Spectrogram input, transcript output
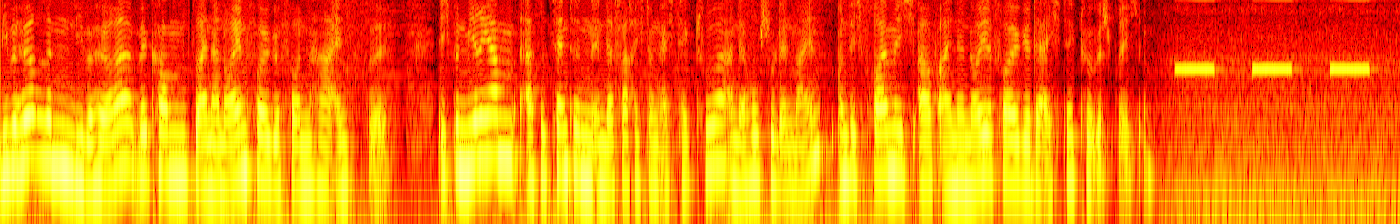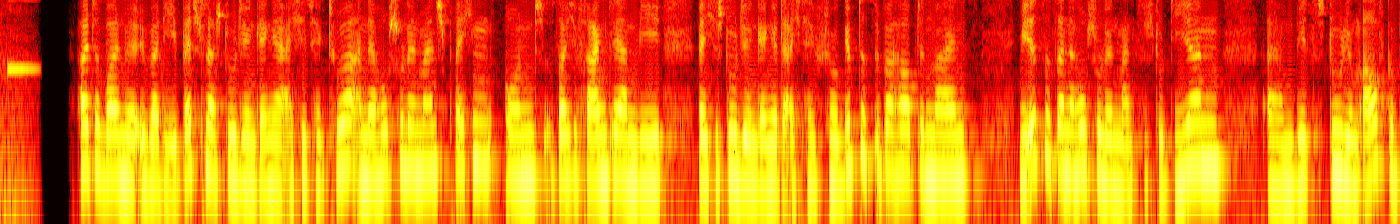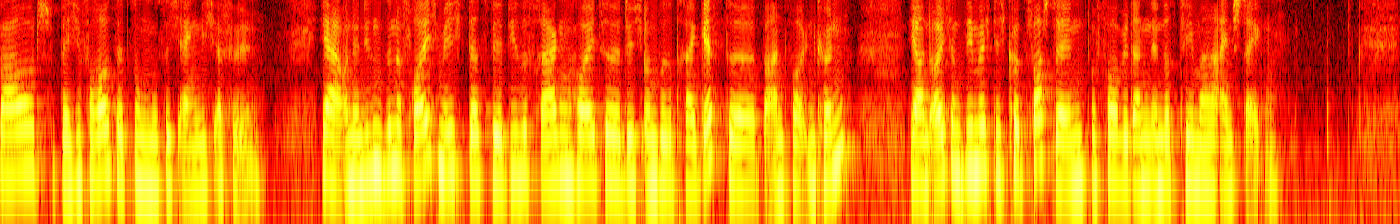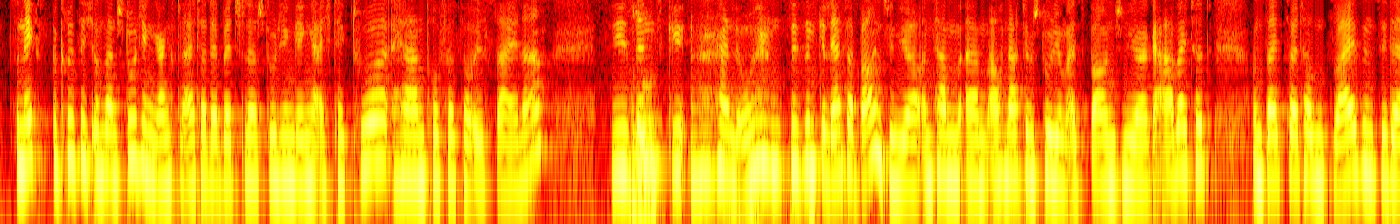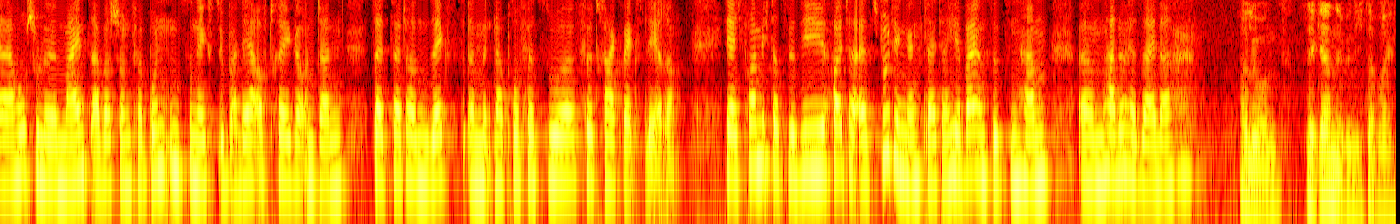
Liebe Hörerinnen, liebe Hörer, willkommen zu einer neuen Folge von H112. Ich bin Miriam, Assistentin in der Fachrichtung Architektur an der Hochschule in Mainz und ich freue mich auf eine neue Folge der Architekturgespräche. Heute wollen wir über die Bachelorstudiengänge Architektur an der Hochschule in Mainz sprechen und solche Fragen klären wie, welche Studiengänge der Architektur gibt es überhaupt in Mainz? Wie ist es an der Hochschule in Mainz zu studieren? Ähm, wie ist das Studium aufgebaut? Welche Voraussetzungen muss ich eigentlich erfüllen? Ja, und in diesem Sinne freue ich mich, dass wir diese Fragen heute durch unsere drei Gäste beantworten können. Ja, und euch und sie möchte ich kurz vorstellen, bevor wir dann in das Thema einsteigen. Zunächst begrüße ich unseren Studiengangsleiter der Bachelorstudiengänge Architektur, Herrn Professor Ulf Seiler. Sie hallo. sind hallo, Sie sind gelernter Bauingenieur und haben ähm, auch nach dem Studium als Bauingenieur gearbeitet und seit 2002 sind Sie der Hochschule Mainz aber schon verbunden, zunächst über Lehraufträge und dann seit 2006 äh, mit einer Professur für Tragwerkslehre. Ja, ich freue mich, dass wir Sie heute als Studiengangsleiter hier bei uns sitzen haben. Ähm, hallo, Herr Seiler. Hallo und sehr gerne bin ich dabei.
